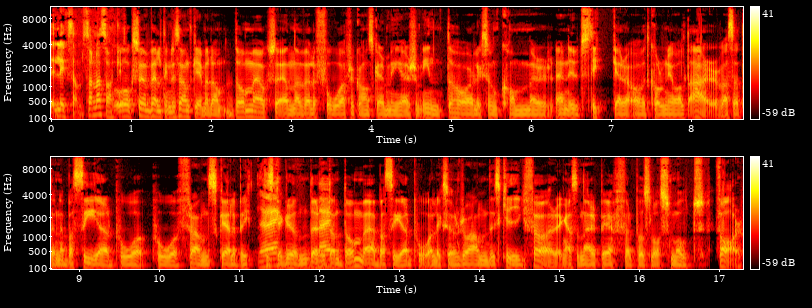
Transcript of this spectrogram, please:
liksom, sådana saker. Och också en väldigt intressant grej med dem. De är också en av väldigt få afrikanska arméer som inte har liksom kommer en utstickare av ett kolonialt arv. Alltså att den är baserad på, på franska eller brittiska Nej, grunder. nej. Utan de är baserad på liksom rwandisk krigföring. Alltså när RPF höll på att slåss mot FAR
